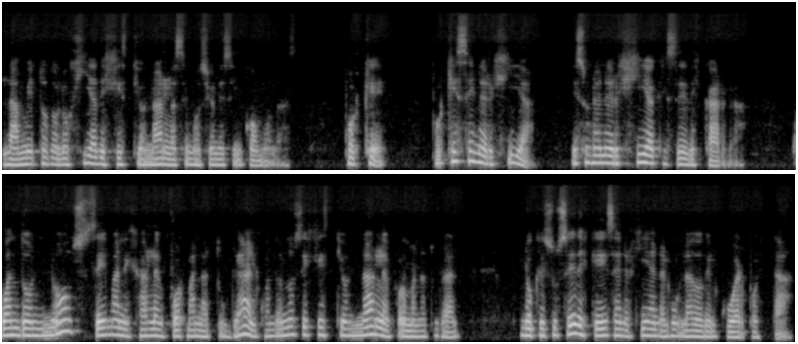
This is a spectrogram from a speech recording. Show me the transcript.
la metodología de gestionar las emociones incómodas. ¿Por qué? porque esa energía es una energía que se descarga. Cuando no sé manejarla en forma natural, cuando no sé gestionarla en forma natural, lo que sucede es que esa energía en algún lado del cuerpo está.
